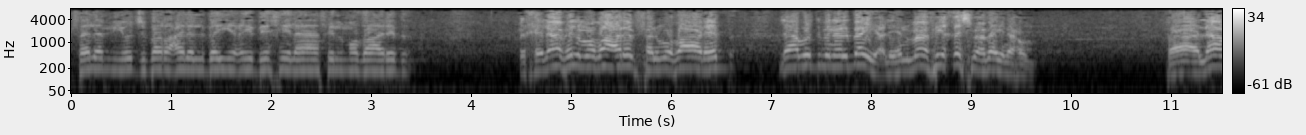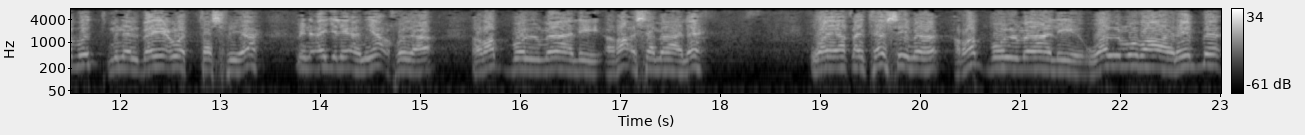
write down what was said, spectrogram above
فلم يجبر على البيع بخلاف المضارب. بخلاف المضارب فالمضارب لا بد من البيع لأن ما في قسمة بينهم. فلا بد من البيع والتصفية من أجل أن يأخذ رب المال رأس ماله ويقتسم رب المال والمضارب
